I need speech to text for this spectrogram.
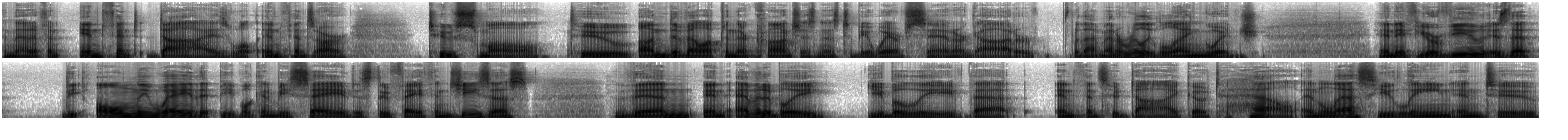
in that if an infant dies, well, infants are too small, too undeveloped in their consciousness to be aware of sin or God, or for that matter, really language. And if your view is that the only way that people can be saved is through faith in Jesus, then inevitably you believe that infants who die go to hell unless you lean into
